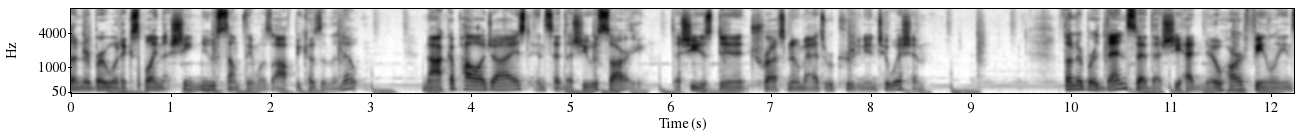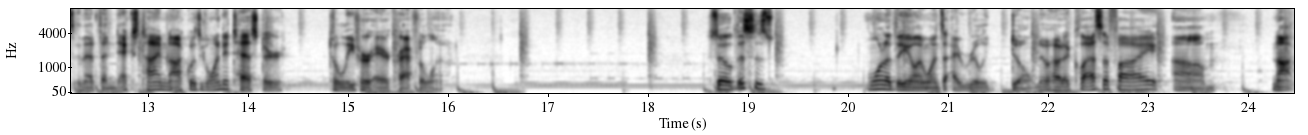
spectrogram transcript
Thunderbird would explain that she knew something was off because of the note. Nock apologized and said that she was sorry, that she just didn't trust Nomad's recruiting intuition. Thunderbird then said that she had no hard feelings and that the next time Nock was going to test her, to leave her aircraft alone. So this is one of the only ones I really don't know how to classify. Um, Nock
